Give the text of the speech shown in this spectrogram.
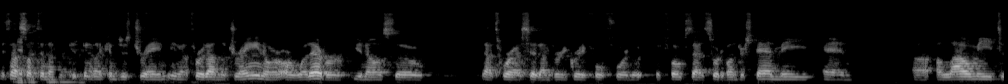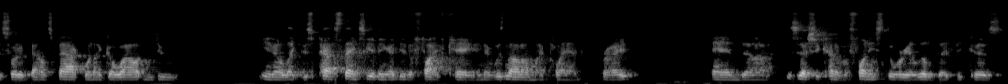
It's not yeah. something that I, can, that I can just drain you know throw down the drain or, or whatever you know? So that's where I said I'm very grateful for the, the folks that sort of understand me and uh, allow me to sort of bounce back when I go out and do, you know, like this past Thanksgiving, I did a 5K and it was not on my plan, right? And uh, this is actually kind of a funny story a little bit because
